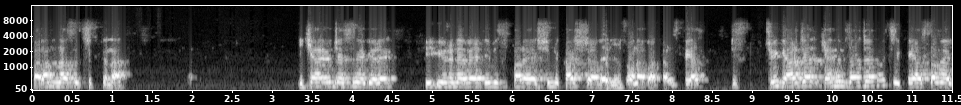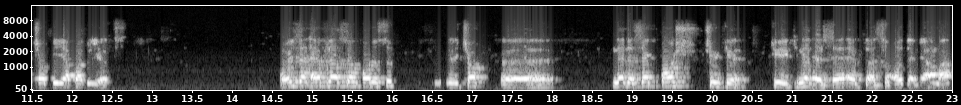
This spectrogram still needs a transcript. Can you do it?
paranın nasıl çıktığına. İki ay öncesine göre bir ürüne verdiğimiz paraya şimdi kaç lira veriyoruz ona bakarız. Kıyas, biz, çünkü harca, kendimiz harcadığımız için kıyaslamayı çok iyi yapabiliyoruz. O yüzden enflasyon konusu e, çok e, ne desek boş çünkü TÜİK ne derse enflasyon o demiyor ama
